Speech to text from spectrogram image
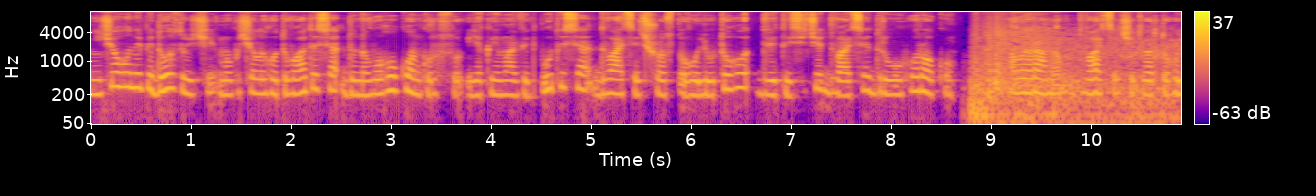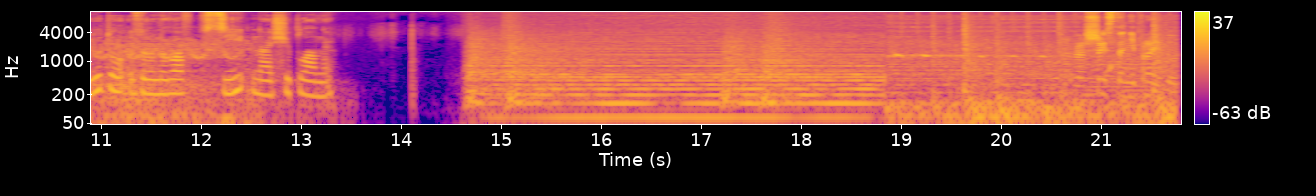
Нічого не підозрюючи, ми почали готуватися до нового конкурсу, який мав відбутися 26 лютого 2022 року. Але ранок 24 лютого зруйнував всі наші плани. Расисты не пройдут.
